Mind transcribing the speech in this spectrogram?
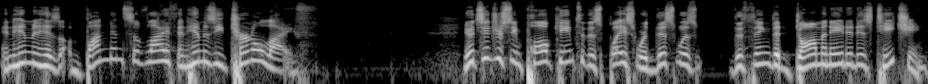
and Him in His abundance of life, and Him is eternal life. You know, it's interesting. Paul came to this place where this was the thing that dominated his teaching.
